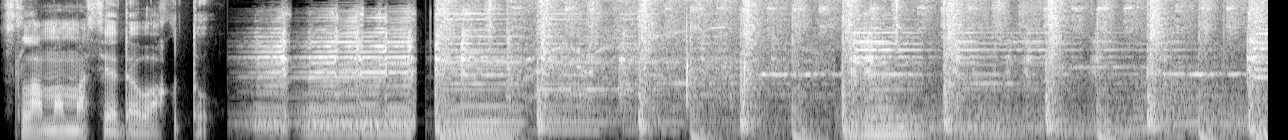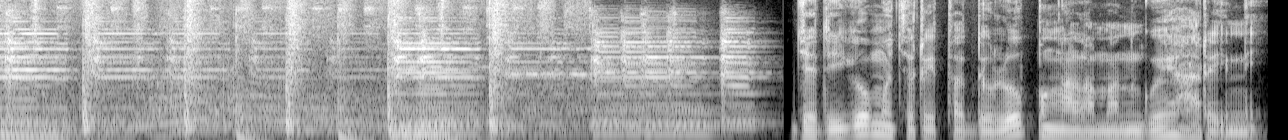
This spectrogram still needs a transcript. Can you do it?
selama masih ada waktu. Jadi gue mau cerita dulu pengalaman gue hari ini.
